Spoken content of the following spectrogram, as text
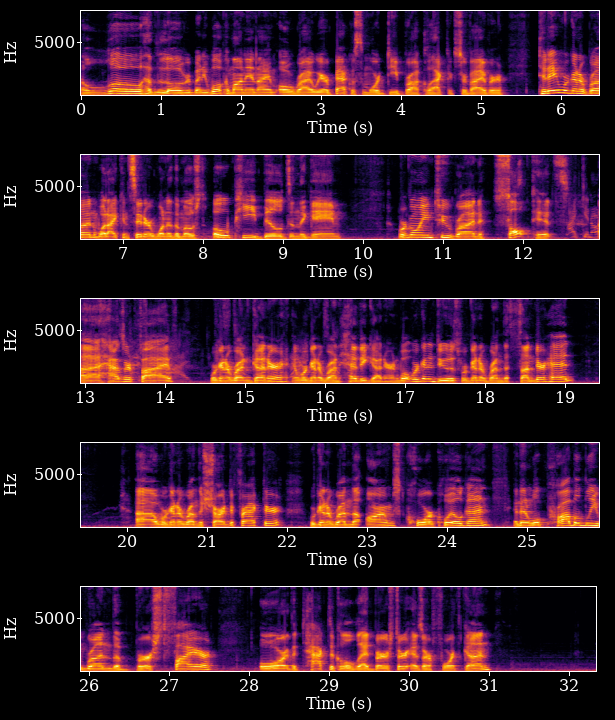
Hello, hello everybody. Welcome on in. I am OHRye. We are back with some more Deep Rock Galactic Survivor. Today we're going to run what I consider one of the most OP builds in the game. We're going to run Salt Pits, uh, Hazard 5, we're going to run Gunner, and we're going to run Heavy Gunner. And what we're going to do is we're going to run the Thunderhead, uh, we're going to run the Shard Diffractor, we're going to run the ArmsKore Coil Gun, and then we'll probably run the Burst Fire or the tactical Leadburster as our fourth gun.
